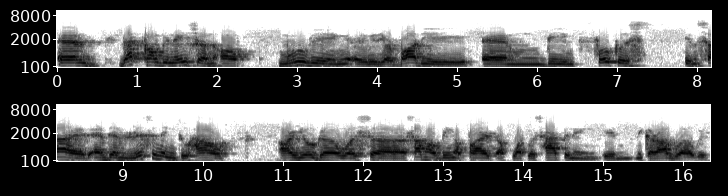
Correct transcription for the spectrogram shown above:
And that combination of moving uh, with your body and being focused inside and then listening to how our yoga was uh, somehow being a part of what was happening in Nicaragua with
